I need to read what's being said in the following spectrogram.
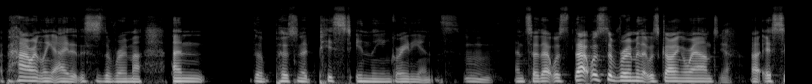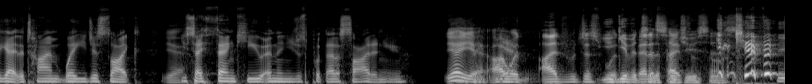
apparently ate it. This is the rumor, and the person had pissed in the ingredients, and so that was that was the rumor that was going around Yeah. uh, SCA at the time, where you just like Yeah. you say thank you, and then you just put that aside, and you. Yeah, yeah. I Yeah. would. I would just. you would give it to better the safe than producers. Give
